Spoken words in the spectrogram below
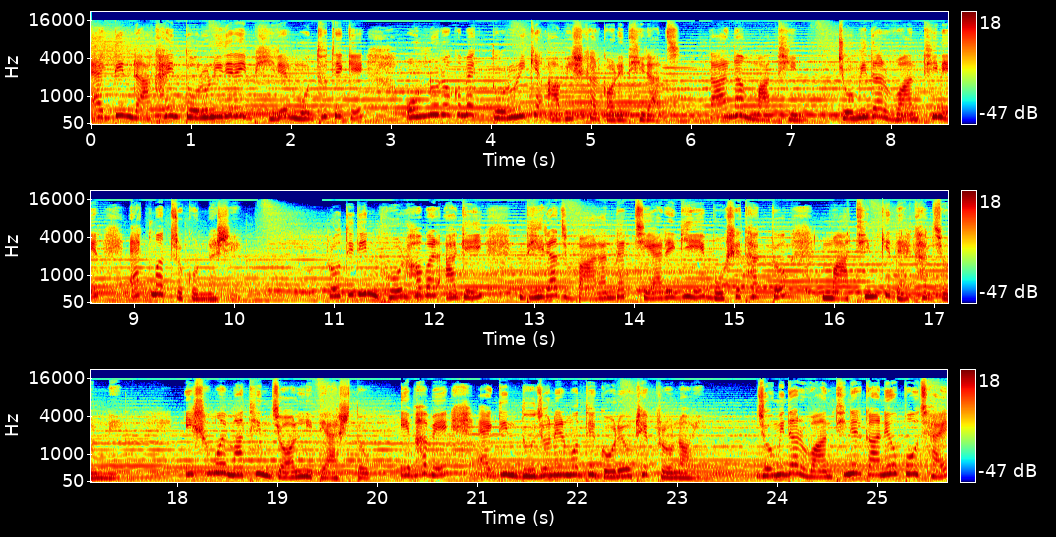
একদিন রাখাইন তরুণীদের এই ভিড়ের মধ্য থেকে অন্যরকম এক তরুণীকে আবিষ্কার করে ধীরাজ। তার নাম মাথিন। জমিদার ওয়ানথিনের একমাত্র কন্যা সে। প্রতিদিন ভোর হবার আগেই ধীরাজ বারান্দার চেয়ারে গিয়ে বসে থাকত মাথিনকে দেখার জন্যে। এ সময় মাথিন জল নিতে আসতো। এভাবে একদিন দুজনের মধ্যে গড়ে ওঠে প্রণয়। জমিদার ওয়ানথিনের কানেও পৌঁছায়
